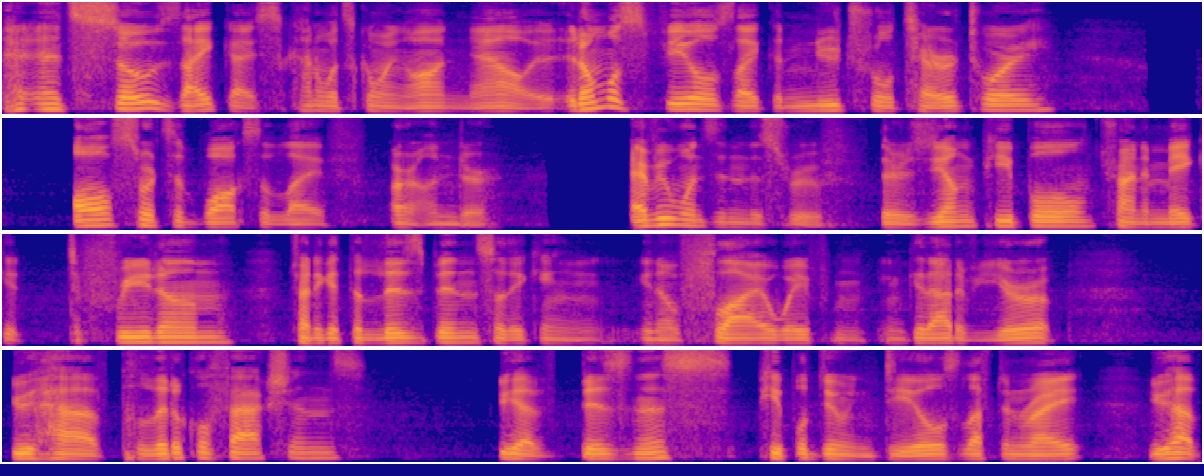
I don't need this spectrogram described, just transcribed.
And it's so zeitgeist, kind of what's going on now. It, almost feels like a neutral territory. All sorts of walks of life are under. Everyone's in this roof. There's young people trying to make it to freedom, trying to get to Lisbon so they can, you know, fly away from and get out of Europe. You have political factions. You have business, people doing deals left and right. You have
